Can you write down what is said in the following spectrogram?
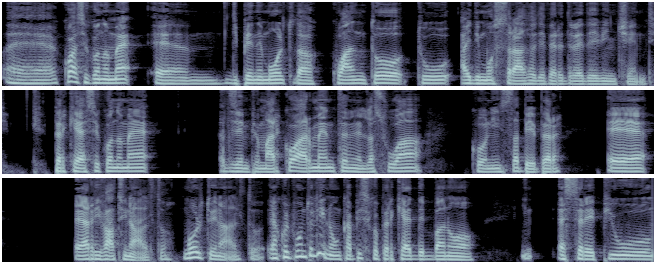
Eh, qua secondo me eh, dipende molto da quanto tu hai dimostrato di avere delle idee vincenti. Perché secondo me, ad esempio, Marco Arment nella sua con Instapaper è, è arrivato in alto, molto in alto. E a quel punto lì non capisco perché debbano essere più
